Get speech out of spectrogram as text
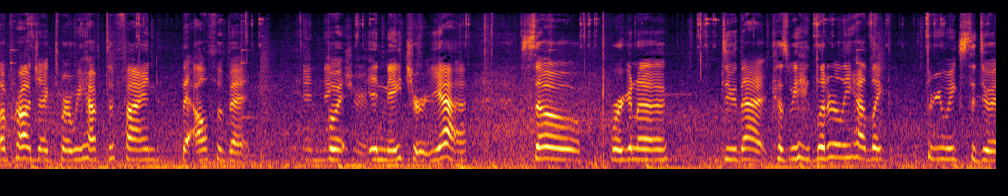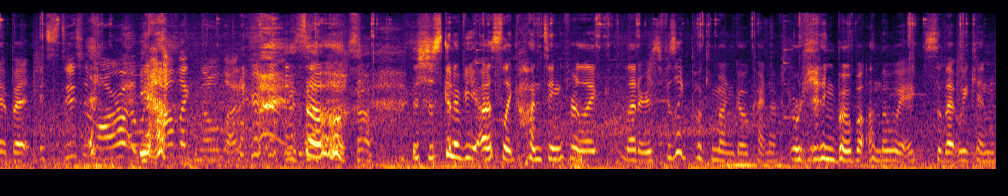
a project where we have to find the alphabet in but in nature, yeah. So we're gonna do that because we literally had like three weeks to do it, but it's due tomorrow and we Yeah. have like no letters. so it's just gonna be us like hunting for like letters. Feels like Pokemon Go kind of. We're getting Boba on the way so that we can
